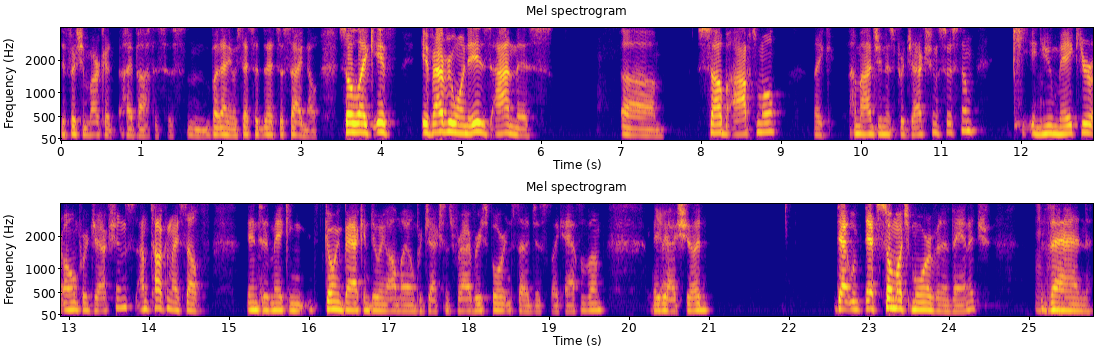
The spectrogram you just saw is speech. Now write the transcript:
the efficient market hypothesis. Mm, But anyways, that's a that's a side note. So like if if everyone is on this um suboptimal like homogeneous projection system and you make your own projections i'm talking myself into making going back and doing all my own projections for every sport instead of just like half of them maybe Yeah. i should that would that's so much more of an advantage Mhm. than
